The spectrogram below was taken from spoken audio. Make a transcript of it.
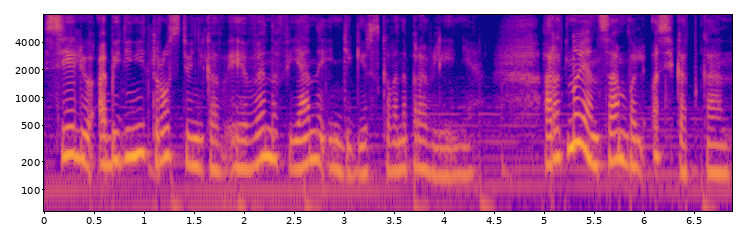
с целью объединить родственников и эвенов Яны Индигирского направления. А родной ансамбль «Осикаткан»,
